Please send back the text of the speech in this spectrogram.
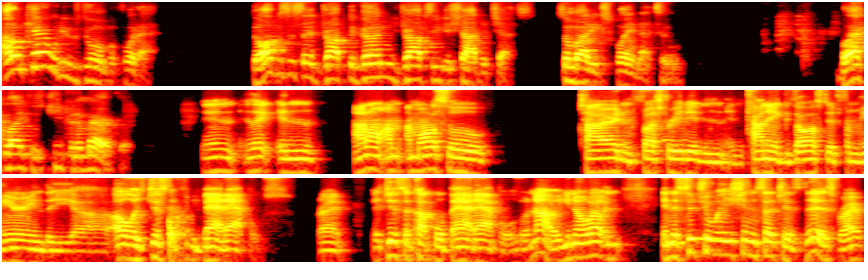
I don't care what he was doing before that. The officer said, drop the gun, he drops, he gets shot the chest. Somebody explain that to me. Black life is cheap in America. And like and I don't I'm I'm also tired and frustrated and, and kind of exhausted from hearing the uh, oh it's just a few bad apples, right? It's just a couple bad apples. Well, no, you know what? In, in a situation such as this, right,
